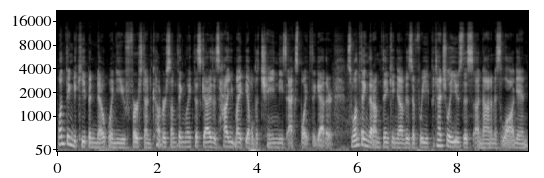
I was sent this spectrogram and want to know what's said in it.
One thing to keep in note when you first uncover something like this, guys, is how you might be able to chain these exploits together. So one thing that I'm thinking of is if we potentially use this anonymous login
